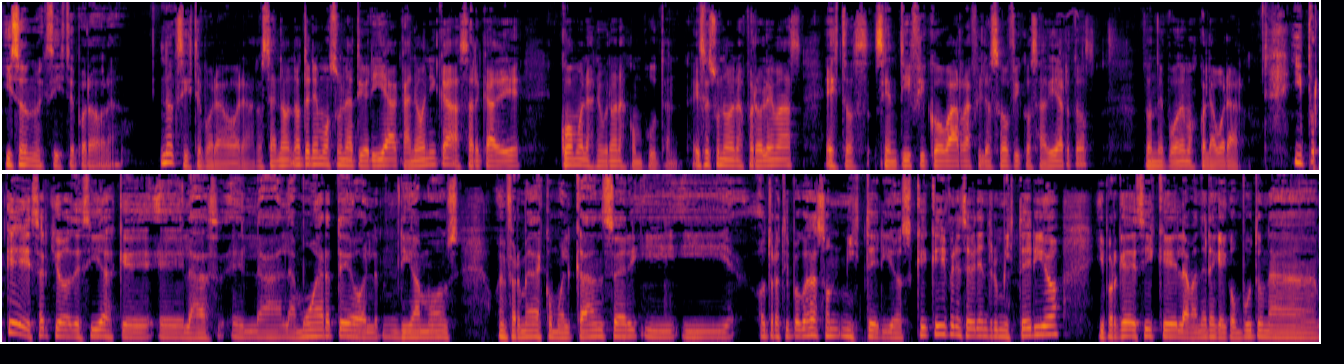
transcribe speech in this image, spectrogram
Y eso no existe por ahora. No existe por ahora. O sea, no, no tenemos una teoría canónica acerca de cómo las neuronas computan. Ese es uno de los problemas, estos científico barra filosóficos abiertos, donde podemos colaborar. ¿Y por qué, Sergio, decías que eh, las, eh, la, la muerte o, digamos, o enfermedades como el cáncer y, y otro tipo de cosas son misterios? ¿Qué, qué diferencia habría entre un misterio y por qué decís que la manera en que computa una,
